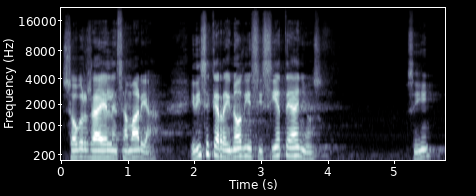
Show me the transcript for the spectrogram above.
sobre Israel en Samaria. Y dice que reinó 17 años. ¿Sí?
